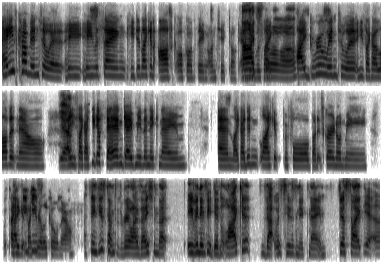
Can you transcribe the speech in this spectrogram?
he's come into it. He he was saying he did like an ask Ocon thing on TikTok, and I he was like. I grew into it. He's like, I love it now. yeah. He's like, I think a fan gave me the nickname, and like I didn't like it before, but it's grown on me. I, think, it's like really cool now. I think he's come to the realization that even if he didn't like it, that was his nickname. Just like yeah.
